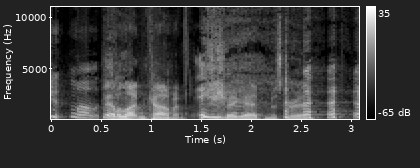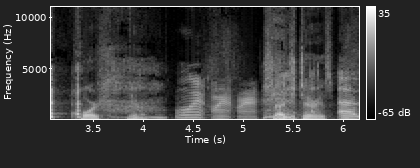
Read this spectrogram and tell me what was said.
well, We have a lot in common. Big Ed, Mr. Ed, horse, you know. Sagittarius. Uh,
